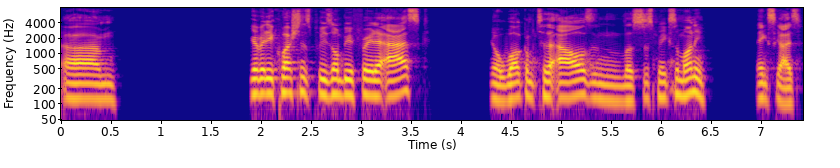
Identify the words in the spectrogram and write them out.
Um, if you have any questions, please don't be afraid to ask. You know, welcome to the Owls, and let's just make some money. Thanks, guys.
